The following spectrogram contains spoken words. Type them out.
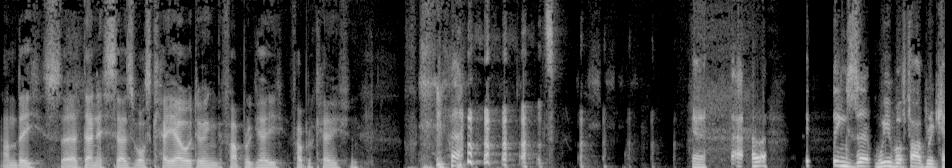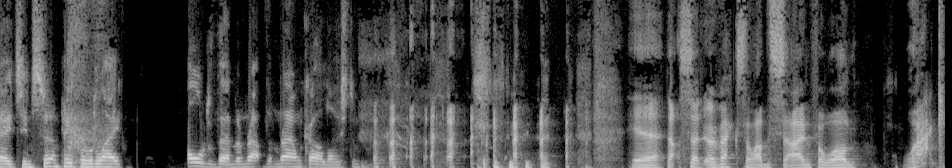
Andy, uh, Dennis says, was KO doing the fabrica- fabrication? Yeah. Uh, Things that we were fabricating, certain people would like hold them and wrap them round Karl Oyston. Yeah, that centre of excellence sign for one. Whack.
